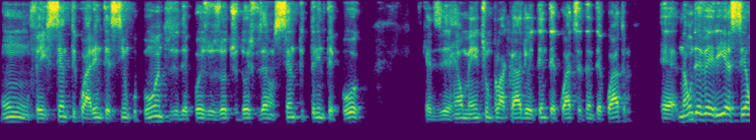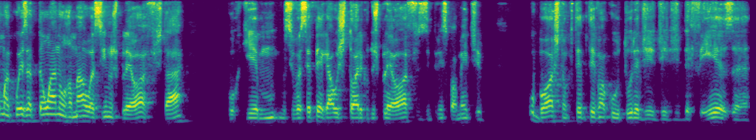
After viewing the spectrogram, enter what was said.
Um fez 145 pontos e depois os outros dois fizeram 130 e pouco. Quer dizer, realmente um placar de 84, 74 é, não deveria ser uma coisa tão anormal assim nos playoffs, tá? Porque se você pegar o histórico dos playoffs, e principalmente o Boston, que teve, uma cultura de, de, de defesa,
